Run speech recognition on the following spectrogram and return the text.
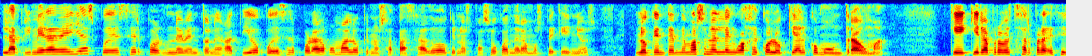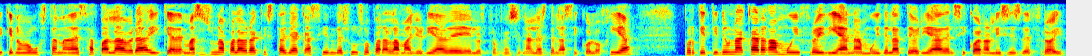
La primera de ellas puede ser por un evento negativo, puede ser por algo malo que nos ha pasado o que nos pasó cuando éramos pequeños, lo que entendemos en el lenguaje coloquial como un trauma que quiero aprovechar para decir que no me gusta nada esa palabra y que además es una palabra que está ya casi en desuso para la mayoría de los profesionales de la psicología, porque tiene una carga muy freudiana, muy de la teoría del psicoanálisis de Freud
